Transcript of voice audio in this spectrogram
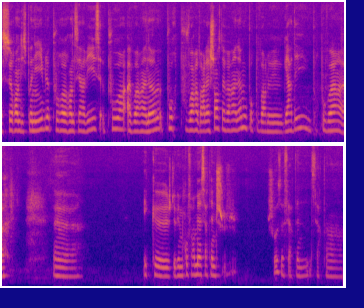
se rendre disponible, pour rendre service, pour avoir un homme, pour pouvoir avoir la chance d'avoir un homme ou pour pouvoir le garder ou pour pouvoir. euh, et que je devais me conformer à certaines ch- choses, à certaines, certains,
